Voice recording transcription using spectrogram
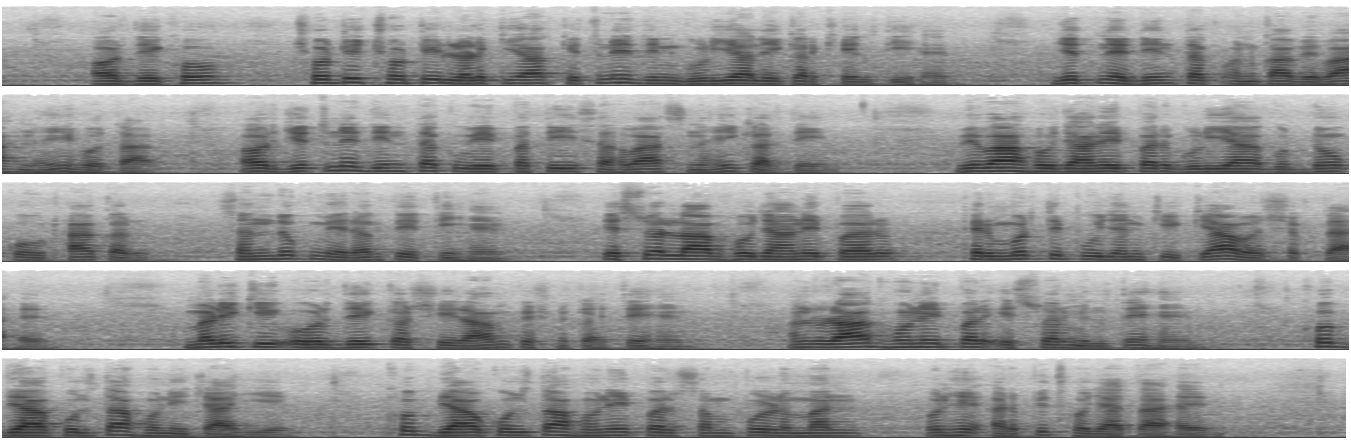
और देखो छोटी छोटी लड़कियाँ कितने दिन गुड़िया लेकर खेलती हैं, जितने दिन तक उनका विवाह नहीं होता, और जितने दिन तक वे पति सहवास नहीं करते। विवाह हो जाने पर गुड़िया गुड्डों को उठाकर संदूक में रख देती हैं। ईश्वर लाभ हो जाने पर फिर मूर्ति पूजन की क्या आवश्यकता है? मणि की ओर देखकर श्री रामकृष्ण कहते हैं, अनुराग होने पर ईश्वर मिलते हैं। खूब व्याकुलता होनी चाहिए। खूब व्याकुलता होने पर संपूर्ण मन उन्हें अर्पित हो जाता है।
